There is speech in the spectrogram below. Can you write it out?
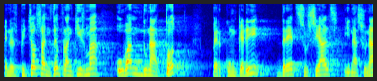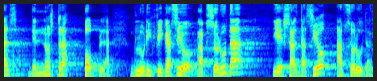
en els pitjors anys del franquisme, ho van donar tot per conquerir drets socials i nacionals del nostre poble. Glorificació absoluta i exaltació absoluta.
